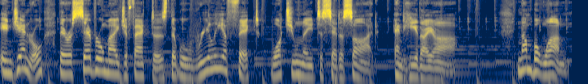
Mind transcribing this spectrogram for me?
In general, there are several major factors that will really affect what you'll need to set aside, and here they are. Number one,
